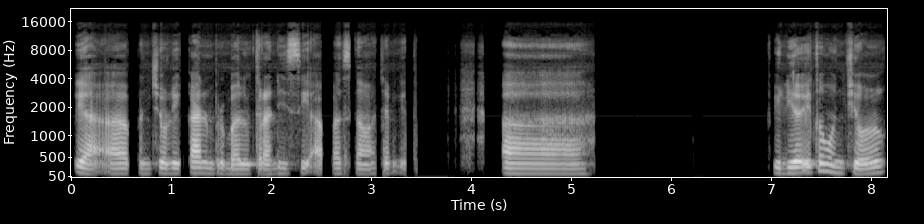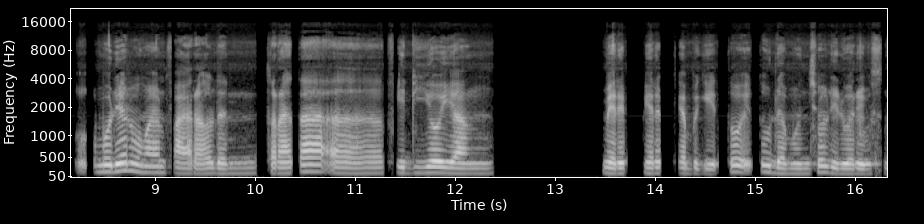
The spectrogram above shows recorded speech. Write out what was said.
ya uh, penculikan berbalut tradisi apa segala macam gitu. Uh, video itu muncul kemudian lumayan viral dan ternyata uh, video yang mirip-mirip kayak begitu itu udah muncul di 2019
